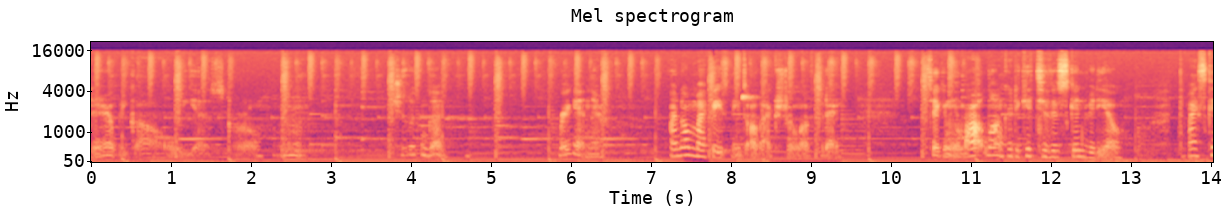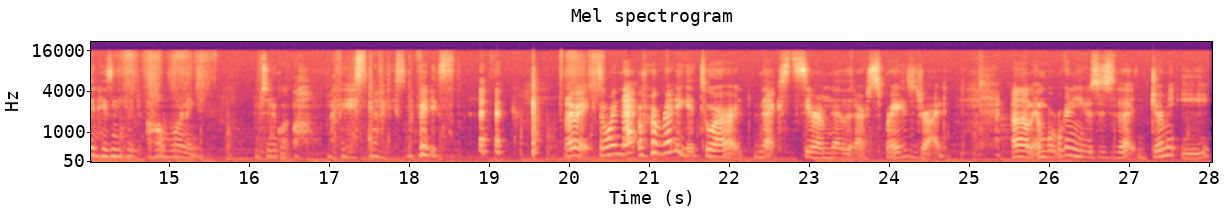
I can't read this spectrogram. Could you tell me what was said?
There we go. Oh, yes, girl. Mm. She's looking good. We're getting there. I know my face needs all the extra love today. It's taking me a lot longer to get to this skin video. My skin has needed all morning. I'm sitting there going, oh, my face, my face, my face. all right, so we're, not, we're ready to get to our next serum now that our spray is dried. Um, and what we're gonna use is the Derma E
